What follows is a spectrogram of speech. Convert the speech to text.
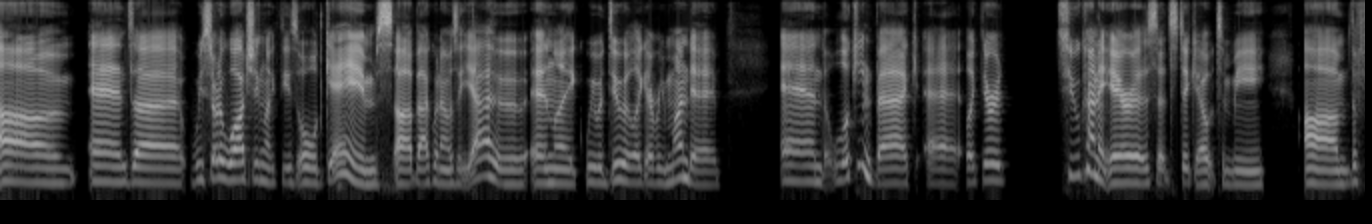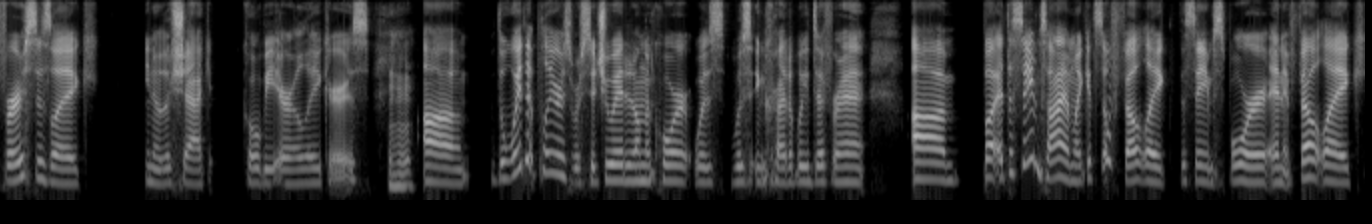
Um, and uh, we started watching like these old games uh, back when I was at Yahoo, and like we would do it like every Monday. And looking back at like there are two kind of eras that stick out to me. Um, the first is like you know the Shaq Kobe era Lakers. Mhm. Um, the way that players were situated on the court was was incredibly different. Um, but at the same time, like it still felt like the same sport, and it felt like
